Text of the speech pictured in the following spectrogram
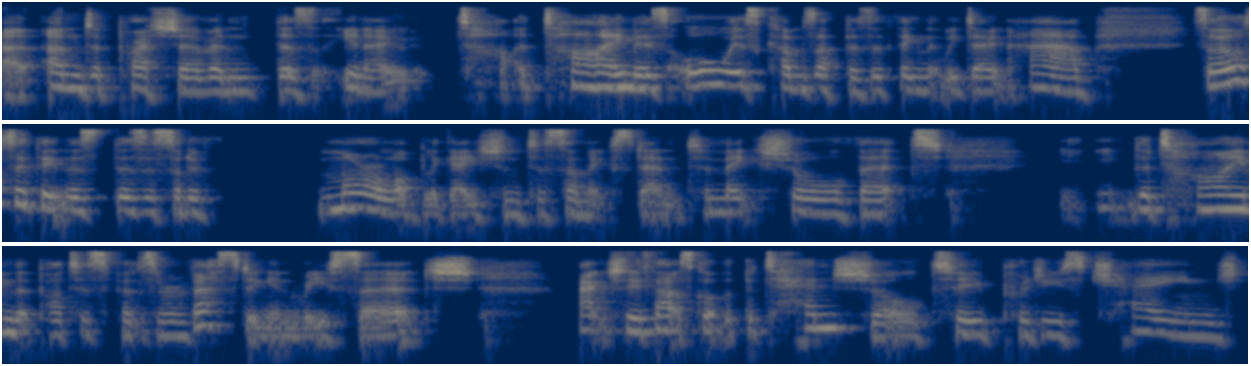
uh, under pressure and there's you know t- time is always comes up as a thing that we don't have. So i also think there's there's a sort of moral obligation to some extent to make sure that the time that participants are investing in research actually if that's got the potential to produce change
